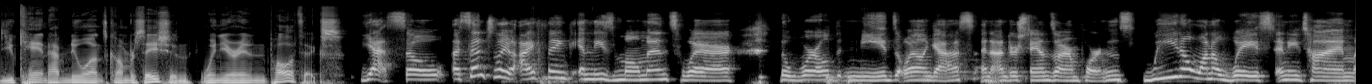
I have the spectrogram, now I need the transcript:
you can't have nuanced conversation when you're in politics. Yes. So essentially, I think in these moments where the world needs oil and gas and understands our importance, we don't want to waste any time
